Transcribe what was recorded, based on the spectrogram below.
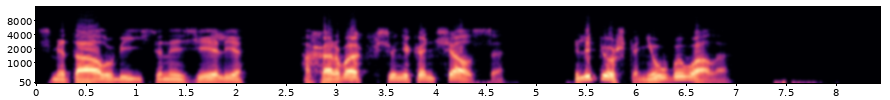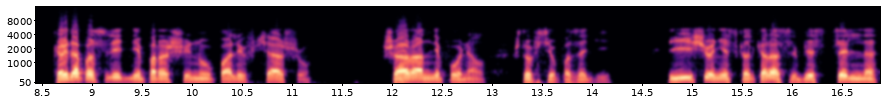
сметал убийственное зелье, а Харвах все не кончался, лепешка не убывала. Когда последние порошины упали в чашу, Шаран не понял, что все позади, и еще несколько раз бесцельно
